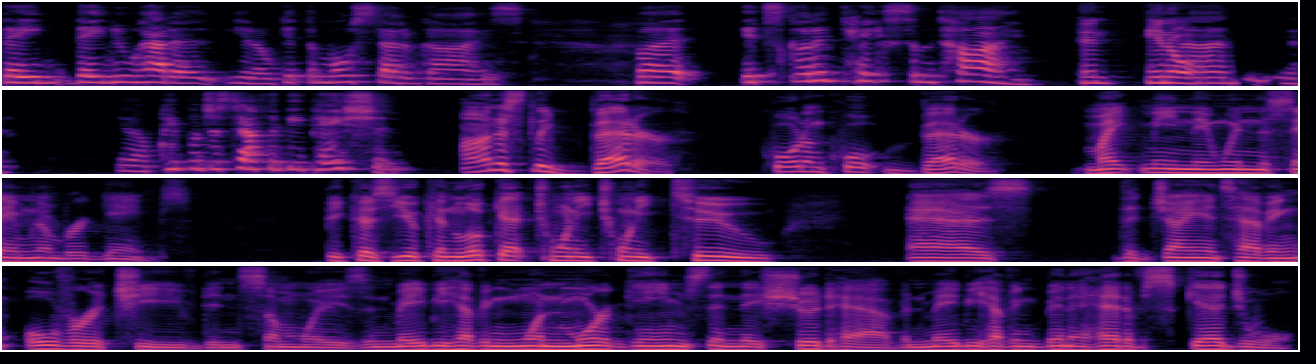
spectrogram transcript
they they knew how to you know get the most out of guys. But it's going to take some time. And you know, and, you know, people just have to be patient. Honestly, better, quote unquote, better might mean they win the same number of games because you can look at 2022 as the Giants having overachieved in some ways and maybe having won more games than they should have and maybe having been ahead of schedule.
